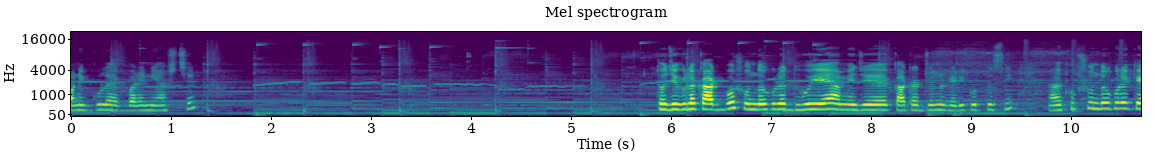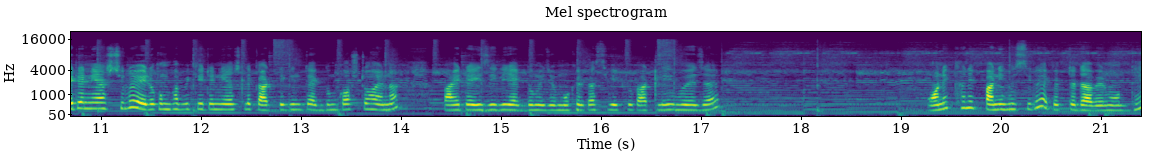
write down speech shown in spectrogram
অনেকগুলো একবারে নিয়ে আসছে। তো যেগুলো কাটবো, সুন্দর করে ধুয়ে আমি যে কাটার জন্য রেডি করতেছি খুব সুন্দর করে কেটে নিয়ে আসছিল। এরকমভাবে কেটে নিয়ে আসলে কাটতে কিন্তু একদম কষ্ট হয় না। পানিটা ইজিলি একদম এই যে মুখের কাছ থেকে একটু কাটলেই হয়ে যায়। অনেকখানি পানি হয়েছিল এক একটা ডাবের মধ্যে।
